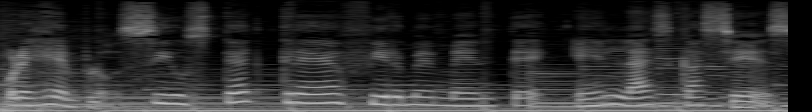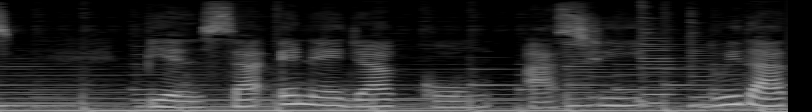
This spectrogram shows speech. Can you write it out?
Por ejemplo, si usted cree firmemente en la escasez, piensa en ella con asiduidad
